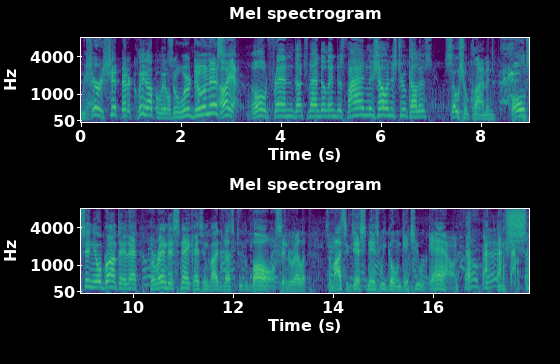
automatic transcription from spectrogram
we sure as shit better clean up a little. So we're doing this? Oh, yeah. Old friend Dutch Van der Linde's finally showing his true colors. Social climbing. Old Senor Bronte, that horrendous snake, has invited us to the ball, Cinderella. So my suggestion is we go and get you a gown. Okay. you son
